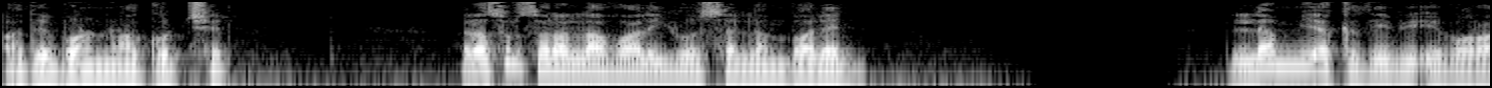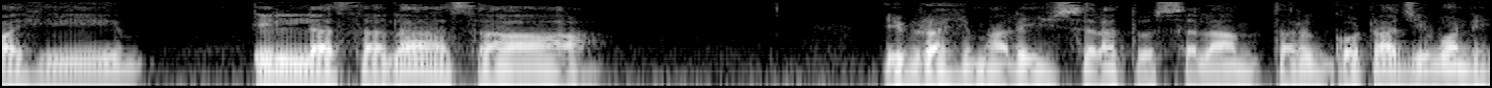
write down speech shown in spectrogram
আদে বর্ণনা করছেন। রাসুল সাল্লাহ আলী হুসাল্লাম বলেন লম ইয়াকজিব ইব্রাহিম ইল্লা সালাসা ইব্রাহিম আলী সালাতাম তার গোটা জীবনে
